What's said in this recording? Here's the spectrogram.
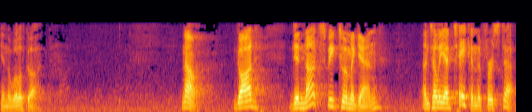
in the will of God. Now, God did not speak to him again until he had taken the first step.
